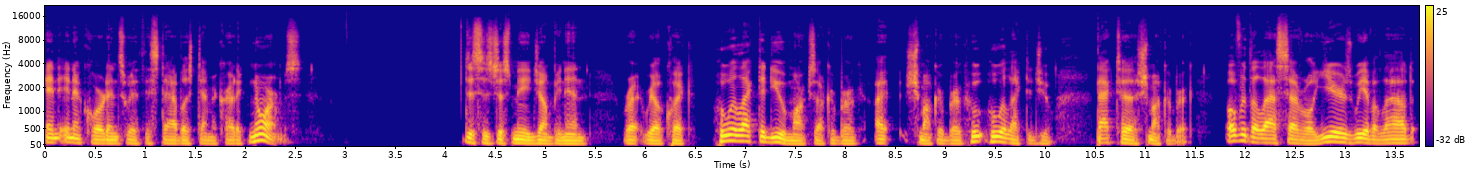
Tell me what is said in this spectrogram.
and in accordance with established democratic norms this is just me jumping in right real quick. Who elected you, Mark Zuckerberg? I, Schmuckerberg. Who, who elected you? Back to Schmuckerberg. Over the last several years, we have allowed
